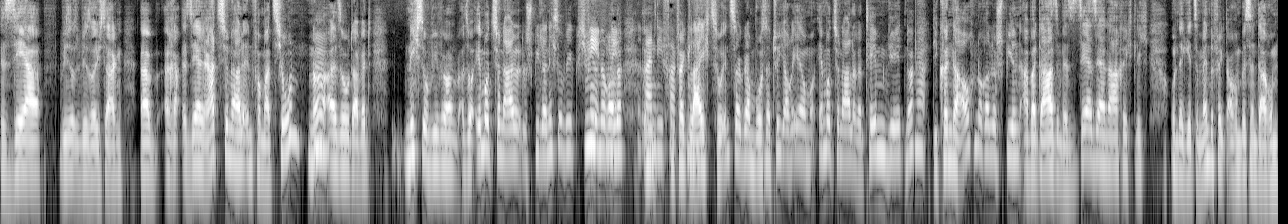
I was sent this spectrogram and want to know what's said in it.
sehr wie, wie soll ich sagen, äh, ra sehr rationale Information. Ne? Mhm. Also da wird nicht so wie wir, also emotional spielt da nicht so wirklich viel nee, eine Rolle. Nee, Im, Im, Vergleich zu Instagram, wo es natürlich auch eher um emotionalere Themen geht. Ne? Ja. Die können da auch eine Rolle spielen, aber da sind wir sehr, sehr nachrichtlich. Und da geht es im Endeffekt auch ein bisschen darum,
